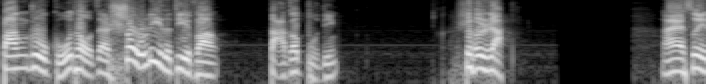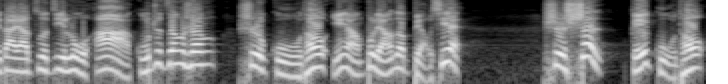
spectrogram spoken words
帮助骨头在受力的地方打个补丁，是不是啊？哎，所以大家做记录啊，骨质增生。是骨头营养不良的表现，是肾给骨头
